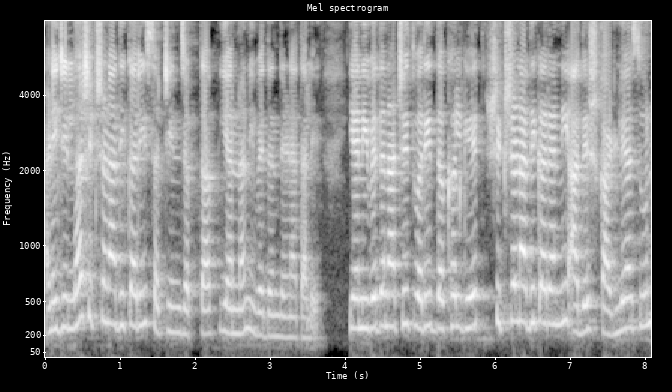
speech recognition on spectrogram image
आणि जिल्हा शिक्षणाधिकारी सचिन जगताप यांना निवेदन देण्यात आले. या निवेदनाची त्वरित दखल घेत शिक्षणाधिकाऱ्यांनी आदेश काढले असून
